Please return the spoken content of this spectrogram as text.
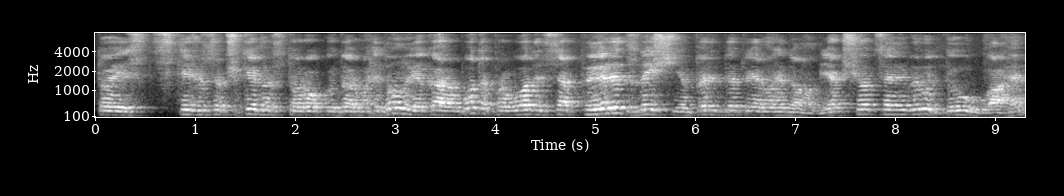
тобто з 1914 року до Армагеддону, яка робота проводиться перед знищенням, перед битвою Армагеддоном. Якщо це не беруть до уваги,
